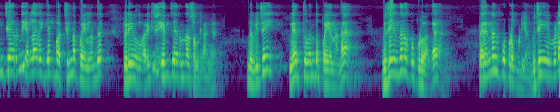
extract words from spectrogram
எம்ஜிஆர்னு எல்லாரும் இயல்பா சின்ன பையன்ல இருந்து பெரியவங்க வரைக்கும் எம்ஜிஆர்னு தான் சொல்றாங்க. இந்த விஜய் நேத்து வந்த பையன் தானே? விஜயன் தானே கூப்பிடுவாங்க. வேற என்னன்னு கூப்பிட முடியும். விஜயை விட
